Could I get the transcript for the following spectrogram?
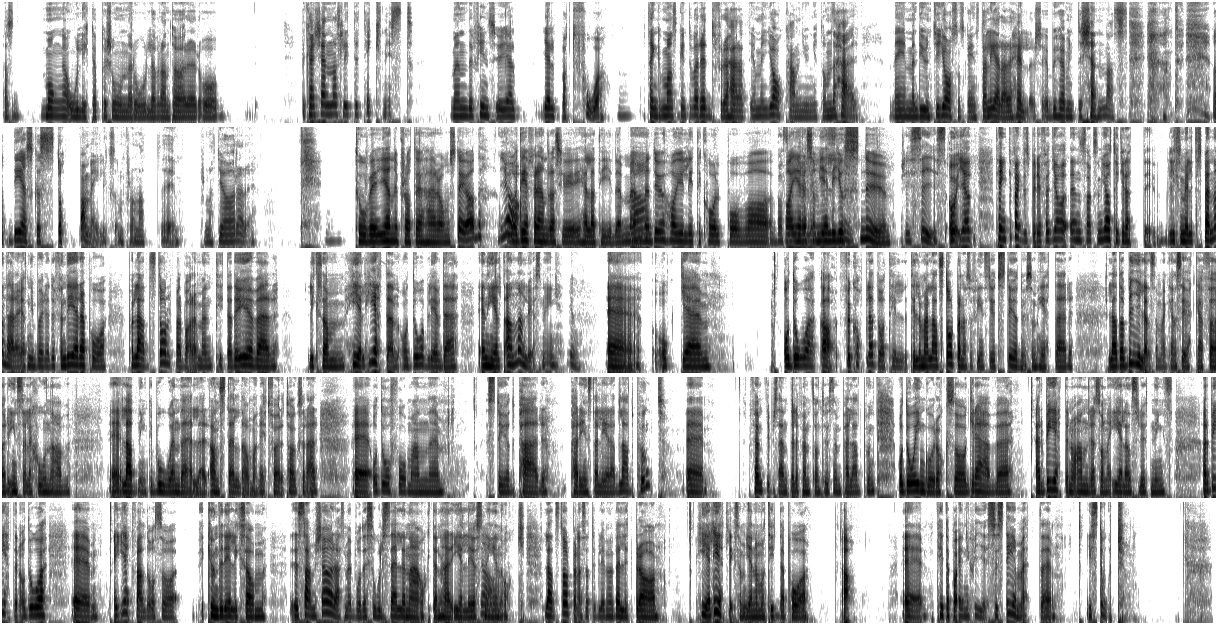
alltså många olika personer och leverantörer och det kan kännas lite tekniskt men det finns ju hjälp, hjälp att få. Mm. Jag tänker man ska inte vara rädd för det här att ja men jag kan ju inget om det här. Nej men det är ju inte jag som ska installera det heller så jag behöver inte kännas att, att det ska stoppa mig liksom från att, eh, från att göra det. Tove, Jenny pratar här om stöd ja. och det förändras ju hela tiden men, ja. men du har ju lite koll på vad, vad, vad är det som gäller just nu? Precis, och jag tänkte faktiskt på det för att jag, en sak som jag tycker att liksom är lite spännande här är att ni började fundera på, på laddstolpar bara men tittade över liksom helheten och då blev det en helt annan lösning. Eh, och eh, och då, ja, förkopplat då till, till de här laddstolparna så finns det ju ett stöd nu som heter Ladda bilen som man kan söka för installation av eh, laddning till boende eller anställda om man är ett företag sådär. Eh, och då får man eh, stöd per, per installerad laddpunkt. Eh, 50% eller 15 000 per laddpunkt. Och då ingår också grävarbeten och andra sådana elanslutningsarbeten. Och då eh, i ert fall då så kunde det liksom Eh, samköras med både solcellerna och den här ellösningen ja. och laddstolparna så att det blev en väldigt bra helhet liksom genom att titta på ja, eh, titta på energisystemet eh, i stort.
